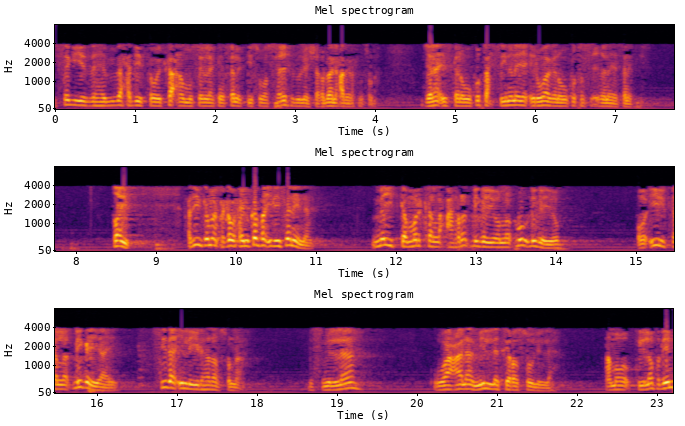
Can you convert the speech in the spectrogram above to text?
isagiiyo dahabiba xadiidka way ka aamuseen laakiin sanadkiisu waa saxiix buu ley shekh albani caleh raxmatullah janaa-iskana wuu ku taxsiininaya irwaagana wuu ku tasxiixinaya sanadkiisa ayib xadiidka marka waxaynu ka faa'iidaysanaynaa meydka marka la caro dhigayo la dhul dhigayo oo iilka la dhigayaay sidaa in la yidhahdaa sunna. Ah wa calaa millati rasuuli illah ama fii lafdin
